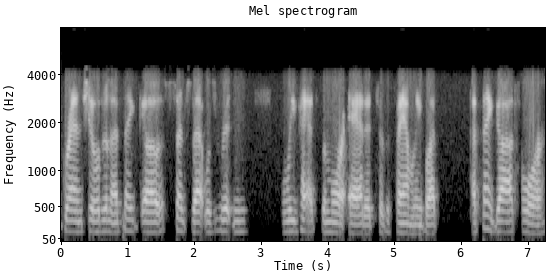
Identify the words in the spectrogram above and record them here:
grandchildren. I think uh, since that was written, we've had some more added to the family. But I thank God for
